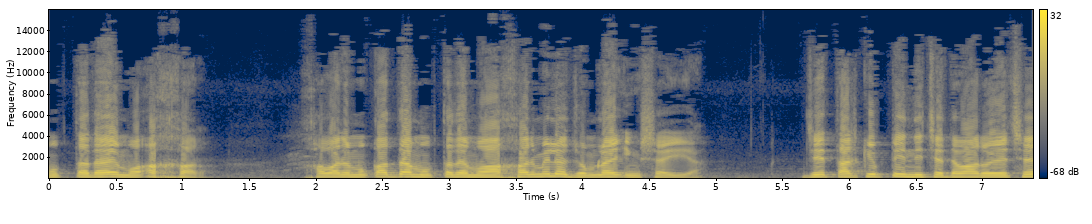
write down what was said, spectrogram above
মুক্তাদায় মোয়াক্ষর খবরে মুকদ্দাম মুক্তাদায় মোয়াক্ষর মিলে জুমলায় ইংশাইয়া। যে তারকিবটি নিচে দেওয়া রয়েছে,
